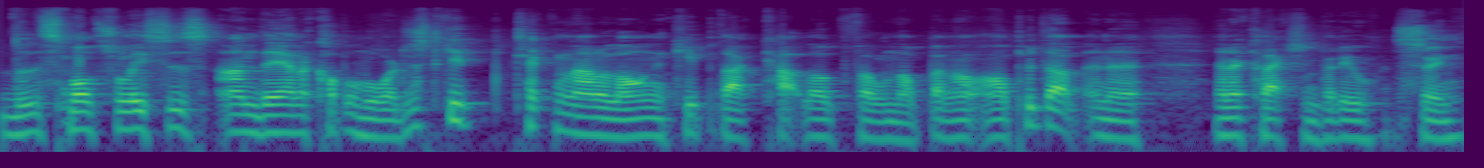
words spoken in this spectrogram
this month's releases and then a couple more just to keep ticking that along and keep that catalogue filling up and I'll, I'll put that in a in a collection video soon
